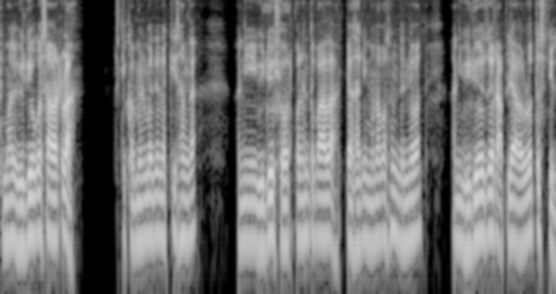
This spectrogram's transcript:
तुम्हाला व्हिडिओ कसा वाटला ते कमेंटमध्ये नक्की सांगा आणि व्हिडिओ शेवटपर्यंत पाहिला त्यासाठी मनापासून धन्यवाद. आणि व्हिडिओ जर आपल्या आवडत असतील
